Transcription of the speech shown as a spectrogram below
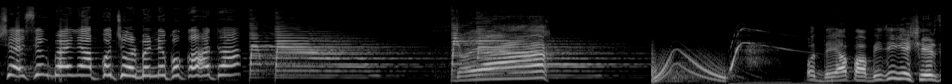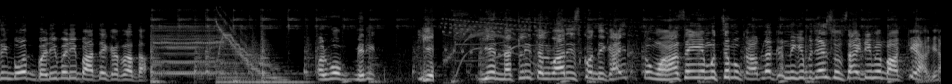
शेर सिंह भाई ने आपको चोर बनने को कहा था। दया! और दया पाबी जी ये शेर सिंह बहुत बड़ी बड़ी बातें कर रहा था। और वो मेरी ये ये नकली तलवार इसको दिखाई तो वहाँ से ये मुझसे मुकाबला करने के बजाय सोसाइटी में भाग के आ गया।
